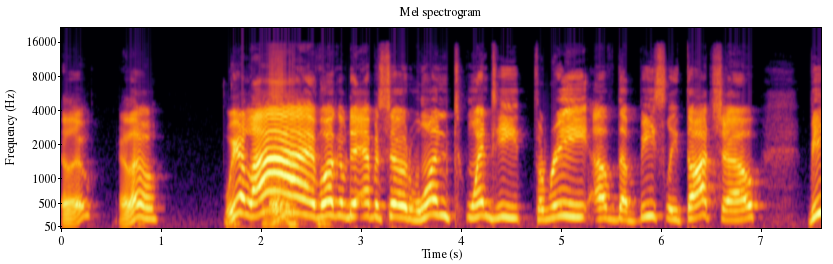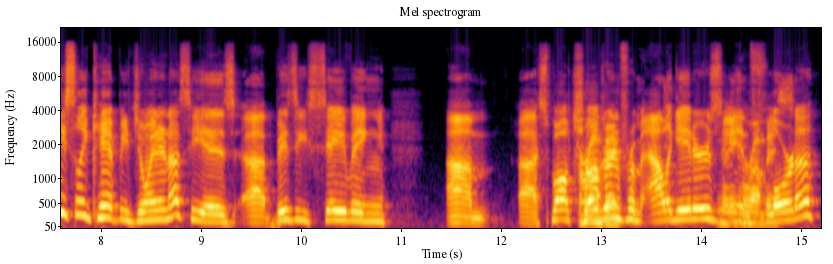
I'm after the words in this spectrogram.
Hello? Hello? We're live! Welcome to episode 123 of the Beastly Thought Show. Beastly can't be joining us. He is uh, busy saving um, uh, small children Harambe. from alligators Many in Harambes. Florida.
